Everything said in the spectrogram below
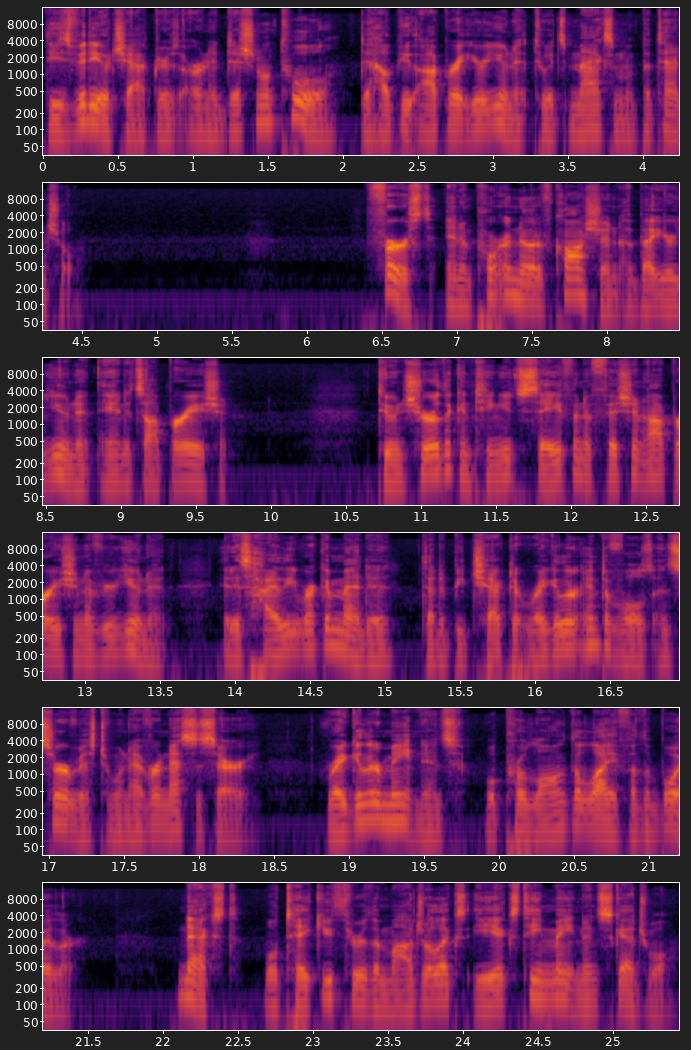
These video chapters are an additional tool to help you operate your unit to its maximum potential. First, an important note of caution about your unit and its operation. To ensure the continued safe and efficient operation of your unit, it is highly recommended that it be checked at regular intervals and serviced whenever necessary. Regular maintenance will prolong the life of the boiler. Next, we'll take you through the Modulex EXT maintenance schedule.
